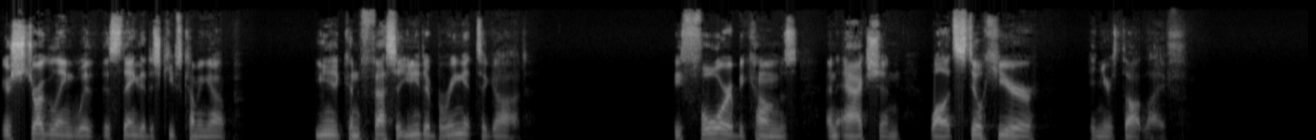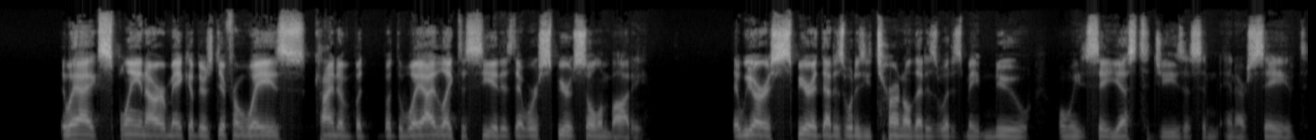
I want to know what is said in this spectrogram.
you're struggling with this thing that just keeps coming up, you need to confess it. You need to bring it to God before it becomes an action while it's still here in your thought life the way I explain our makeup, there's different ways, kind of, but but the way I like to see it is that we're spirit, soul, and body. That we are a spirit, that is what is eternal, that is what is made new when we say yes to Jesus and, and are saved.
